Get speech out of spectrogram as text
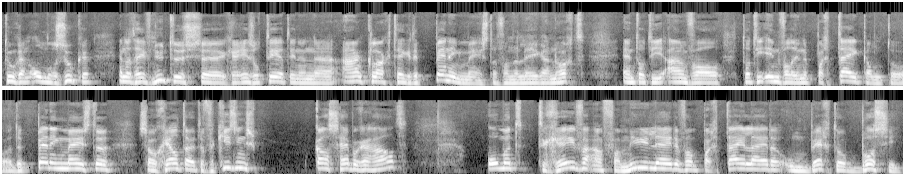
toen gaan onderzoeken. En dat heeft nu dus uh, geresulteerd in een uh, aanklacht tegen de penningmeester van de Lega Nord... en tot die, aanval, tot die inval in het partijkantoor. De penningmeester zou geld uit de verkiezingskas hebben gehaald om het te geven aan familieleden van partijleider Umberto Bossi.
